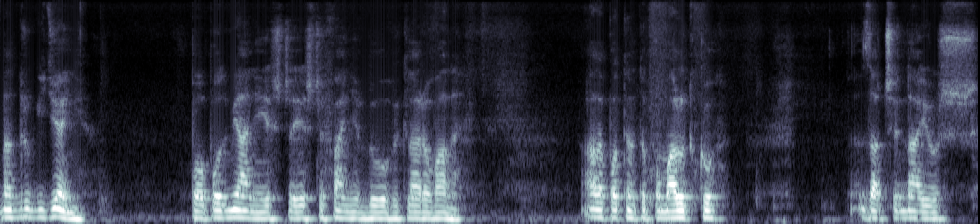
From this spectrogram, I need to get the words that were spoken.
na drugi dzień po podmianie jeszcze, jeszcze fajnie było wyklarowane. Ale potem to pomalutku zaczyna już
